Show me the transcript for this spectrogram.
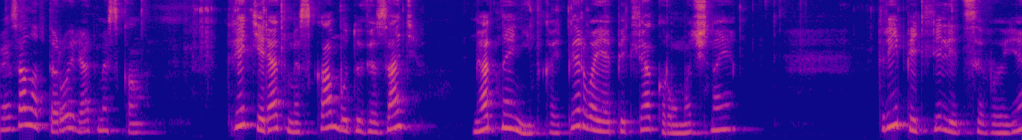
Провязала второй ряд мыска. Третий ряд мыска буду вязать мятной ниткой. Первая петля кромочная, 3 петли лицевые,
